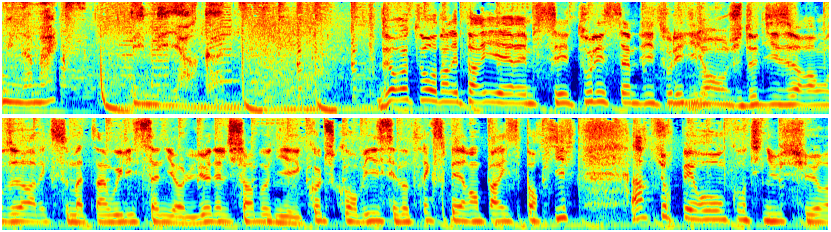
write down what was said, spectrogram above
Winamax, les meilleurs cotes. De retour dans les paris RMC tous les samedis, tous les dimanches de 10h à 11h avec ce matin Willy Sagnol, Lionel Charbonnier, coach Courbis et notre expert en paris sportif Arthur Perrault. On continue sur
